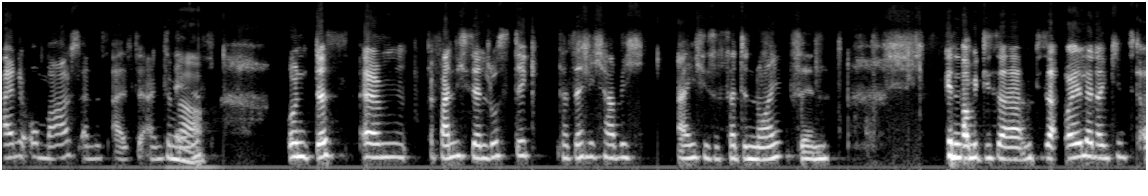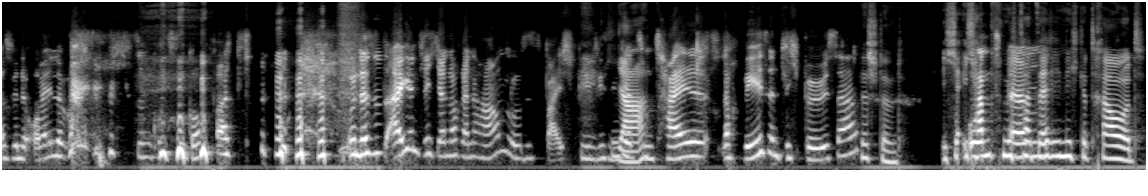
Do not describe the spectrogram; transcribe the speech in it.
Eine Hommage an das alte 1 genau. Und das ähm, fand ich sehr lustig. Tatsächlich habe ich eigentlich ist es Seite 19. Genau, mit dieser, mit dieser Eule, dein Kind sieht aus wie eine Eule, weil es so einen kurzen Kopf hat. Und das ist eigentlich ja noch ein harmloses Beispiel. Die sind ja, ja zum Teil noch wesentlich böser. Das stimmt. Ich, ich habe es mich ähm, tatsächlich nicht getraut,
